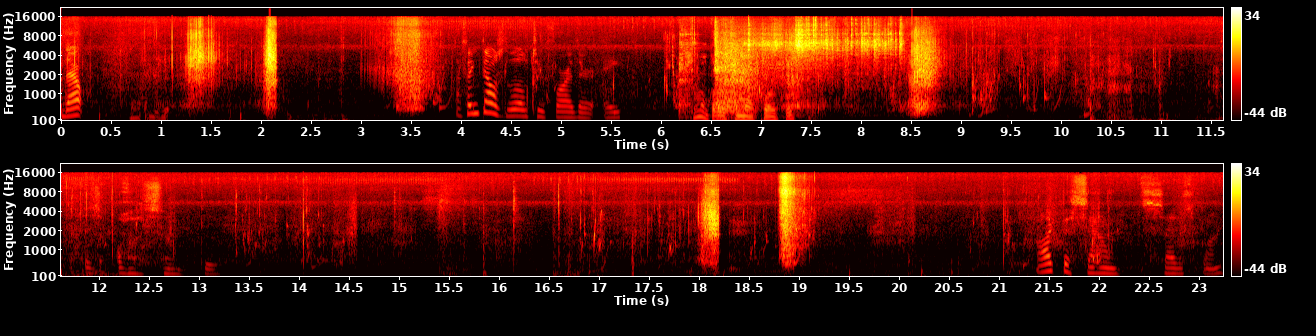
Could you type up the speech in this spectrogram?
It out. I think that was a little too far there, A. I'm gonna throw some more closer. That is awesome, dude. I like the sound. It's satisfying.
